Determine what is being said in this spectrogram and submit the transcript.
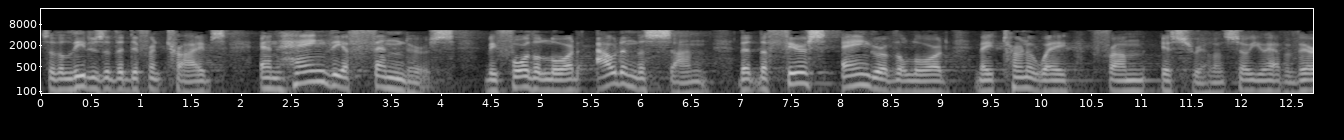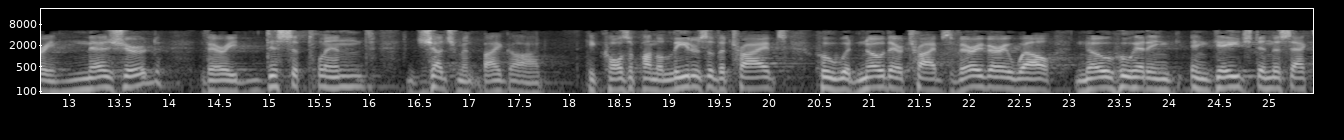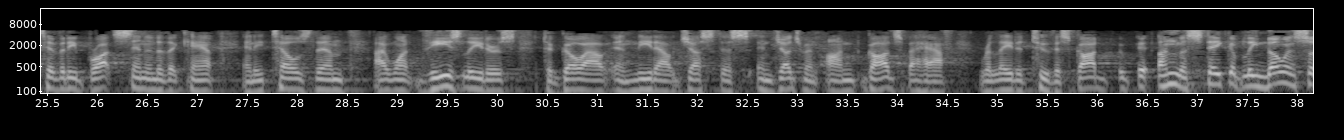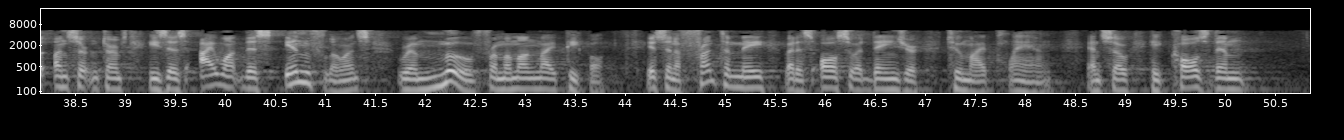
so the leaders of the different tribes, and hang the offenders before the Lord out in the sun, that the fierce anger of the Lord may turn away from Israel. And so you have a very measured, very disciplined judgment by God. He calls upon the leaders of the tribes who would know their tribes very, very well, know who had en- engaged in this activity, brought sin into the camp, and he tells them, I want these leaders to go out and mete out justice and judgment on God's behalf related to this. God, unmistakably, no uncertain terms, he says, I want this influence removed from among my people. It's an affront to me, but it's also a danger to my plan. And so he calls them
